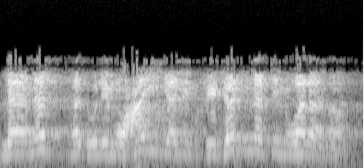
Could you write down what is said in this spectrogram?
لا نشهد لمعين بجنة ولا نار.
